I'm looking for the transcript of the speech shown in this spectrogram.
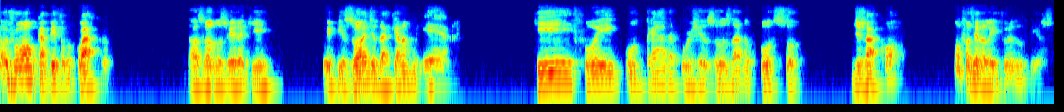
Então, João capítulo 4, nós vamos ver aqui o episódio daquela mulher que foi encontrada por Jesus lá no poço de Jacó. Vamos fazer a leitura do texto.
